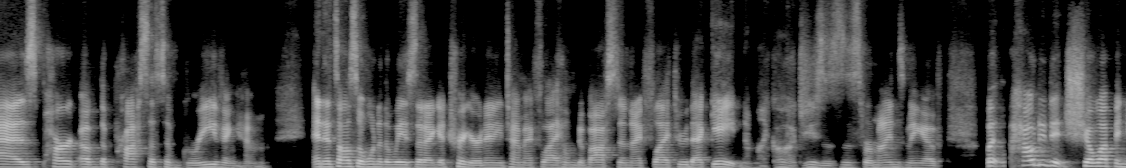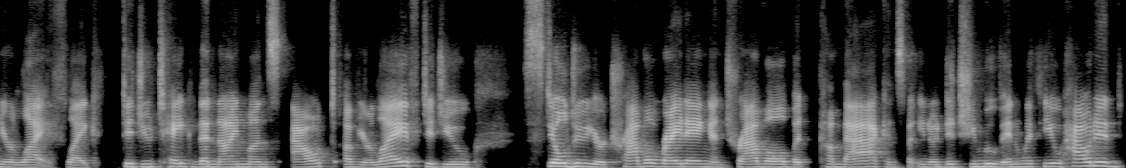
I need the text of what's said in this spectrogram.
as part of the process of grieving him. And it's also one of the ways that I get triggered anytime I fly home to Boston. I fly through that gate and I'm like, oh, Jesus, this reminds me of. But how did it show up in your life? Like, did you take the nine months out of your life? Did you still do your travel writing and travel, but come back and spend, you know, did she move in with you? How did,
